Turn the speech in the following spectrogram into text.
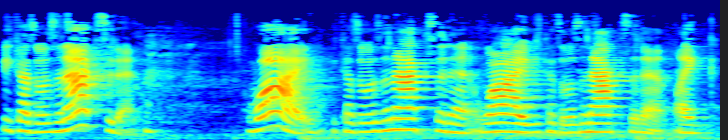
Because it was an accident. Why? Because it was an accident. Why? Because it was an accident. Like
